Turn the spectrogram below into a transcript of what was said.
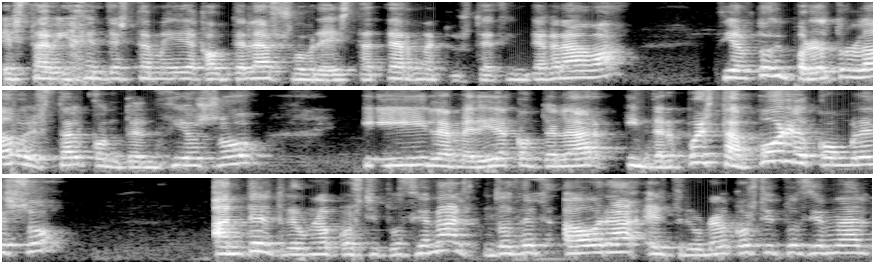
está vigente esta medida cautelar sobre esta terna que usted integraba, ¿cierto? Y por otro lado está el contencioso y la medida cautelar interpuesta por el Congreso ante el Tribunal Constitucional. Entonces, ahora el Tribunal Constitucional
